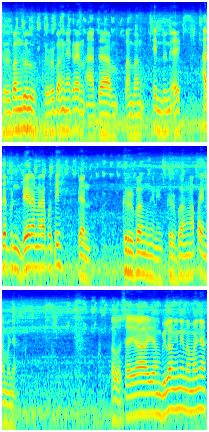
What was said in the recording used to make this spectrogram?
gerbang dulu. Gerbangnya keren. Ada lambang Indonesia eh, ada bendera merah putih dan gerbang ini. Gerbang apa ini namanya? Kalau saya yang bilang ini namanya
